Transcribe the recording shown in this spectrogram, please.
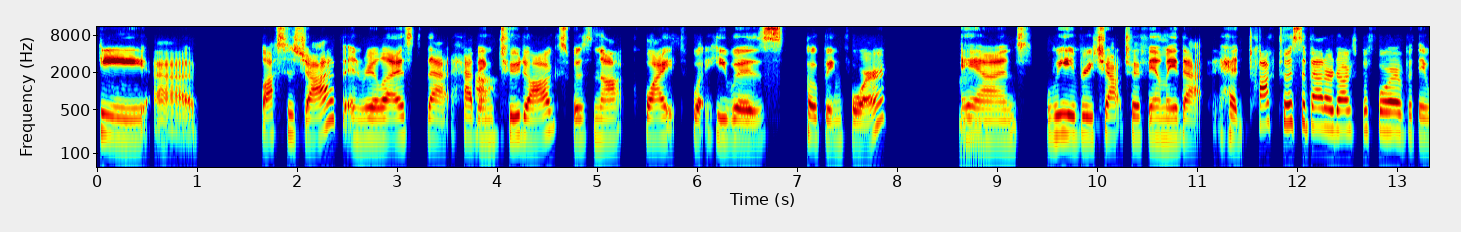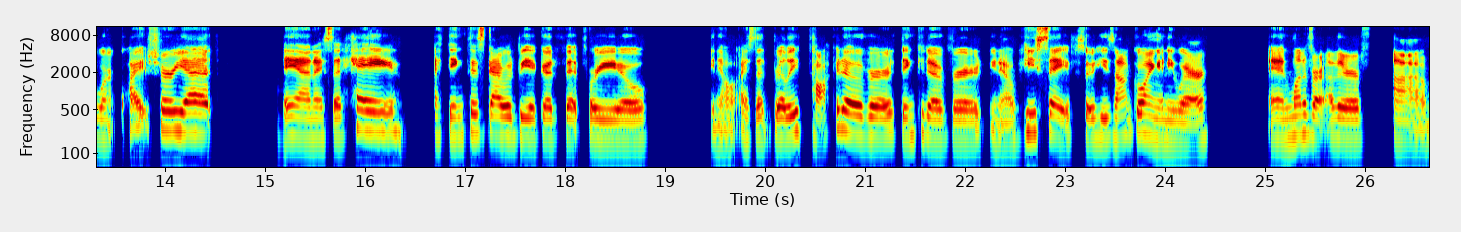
he uh lost his job and realized that having Ah. two dogs was not quite what he was hoping for. Mm. And we reached out to a family that had talked to us about our dogs before, but they weren't quite sure yet. And I said, Hey, I think this guy would be a good fit for you. You know, I said, really talk it over, think it over. You know, he's safe, so he's not going anywhere. And one of our other uh,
